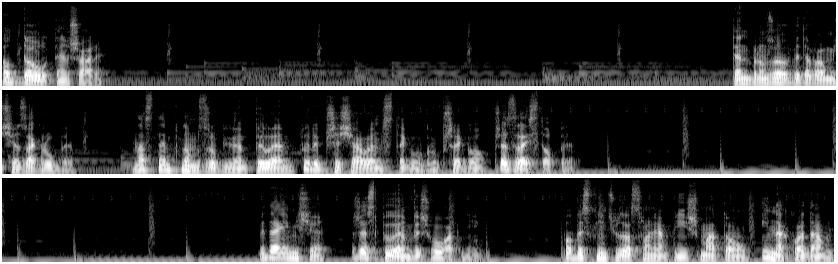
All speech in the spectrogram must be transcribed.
od dołu ten szary. Ten brązowy wydawał mi się za gruby. Następną zrobiłem pyłem, który przesiałem z tego grubszego przez rajstopy. Wydaje mi się, że z pyłem wyszło ładniej. Po wyschnięciu zasłaniam pień szmatą i nakładam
